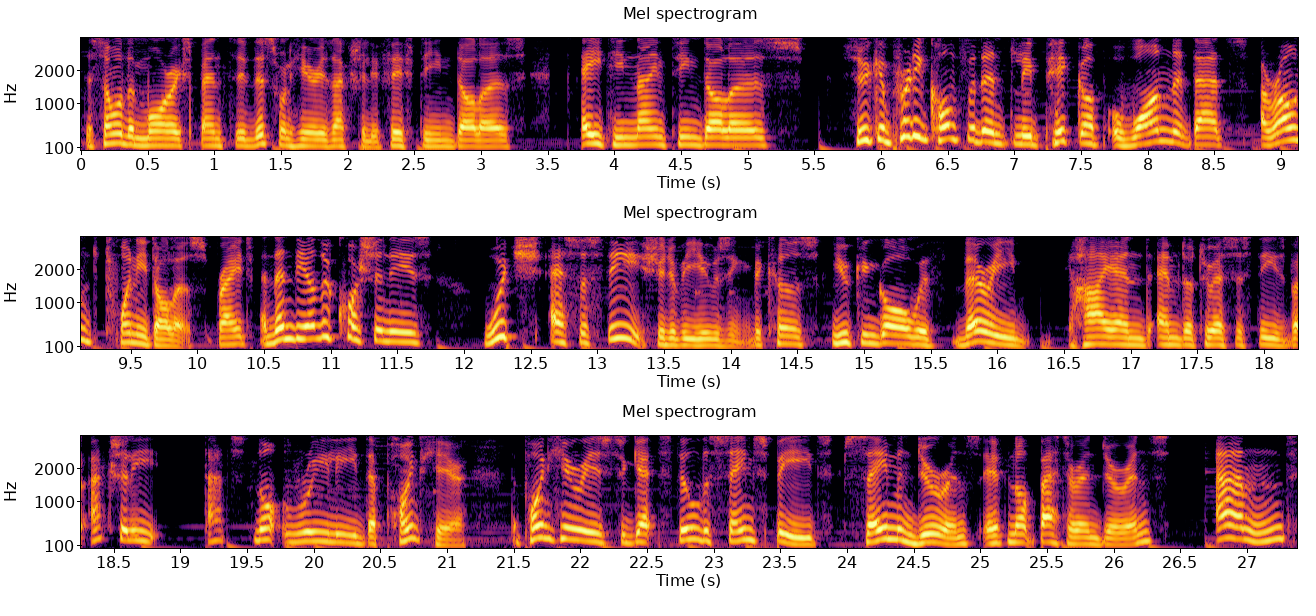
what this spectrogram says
There's some of them more expensive. This one here is actually $15, $18, $19. So you can pretty confidently pick up one that's around $20, right? And then the other question is, which SSD should you be using? Because you can go with very high-end M.2 SSDs, but actually that's not really the point here. The point here is to get still the same speeds, same endurance, if not better endurance, and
